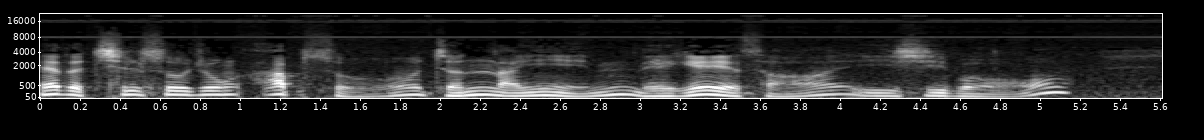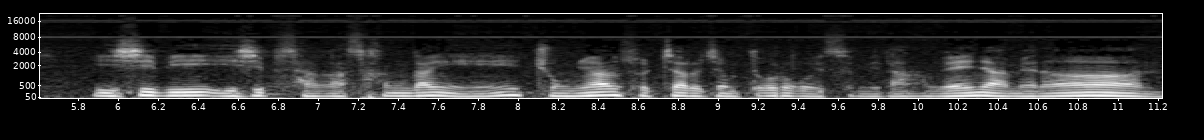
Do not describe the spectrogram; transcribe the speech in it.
헤드 7수 중 앞수 전 라인 4개에서 25 22, 24가 상당히 중요한 숫자로 지금 떠오르고 있습니다. 왜냐하면은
